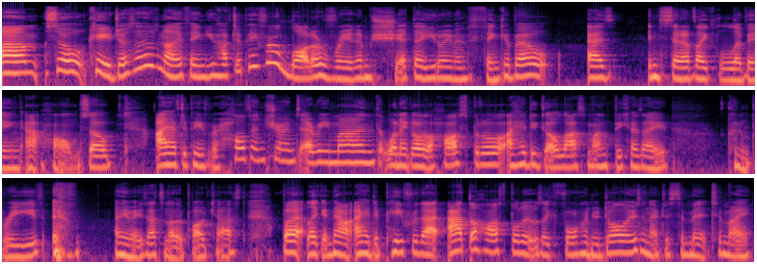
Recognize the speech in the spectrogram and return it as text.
Um. So okay, just as another thing, you have to pay for a lot of random shit that you don't even think about as instead of like living at home. So I have to pay for health insurance every month. When I go to the hospital, I had to go last month because I couldn't breathe. Anyways, that's another podcast. But like now I had to pay for that at the hospital. It was like four hundred dollars and I have to submit it to my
